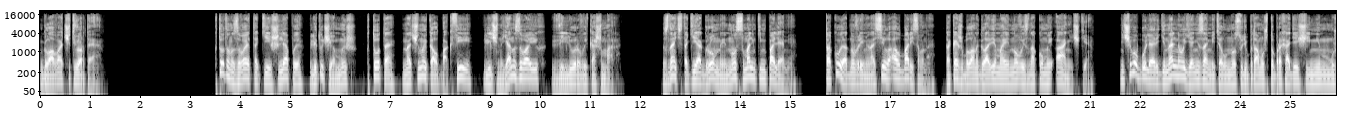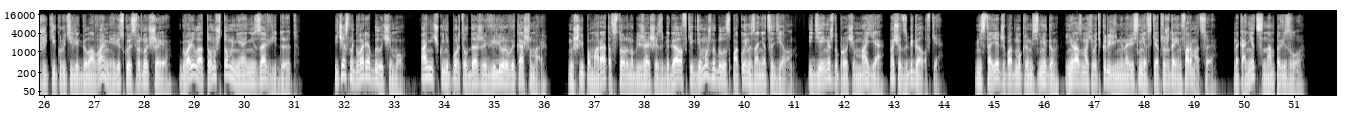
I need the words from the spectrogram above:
Глава четвертая. Кто-то называет такие шляпы «летучая мышь», кто-то «ночной колпак феи», лично я называю их «велюровый кошмар». Знаете, такие огромные, но с маленькими полями. Такую одно время носила Алла Борисовна. Такая же была на голове моей новой знакомой Анечки. Ничего более оригинального я не заметил, но судя по тому, что проходящие мимо мужики крутили головами, рискуя свернуть шею, говорило о том, что мне они завидуют. И, честно говоря, было чему. Анечку не портил даже велюровый кошмар. Мы шли по Марата в сторону ближайшей забегаловки, где можно было спокойно заняться делом. Идея, между прочим, моя, насчет забегаловки. Не стоять же под мокрым снегом и не размахивать крыльями на весь Невский, обсуждая информацию. Наконец, нам повезло.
